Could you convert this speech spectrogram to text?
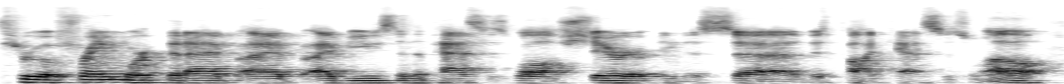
through a framework that I've, I've, I've used in the past as well. I'll share in this uh, this podcast as well.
